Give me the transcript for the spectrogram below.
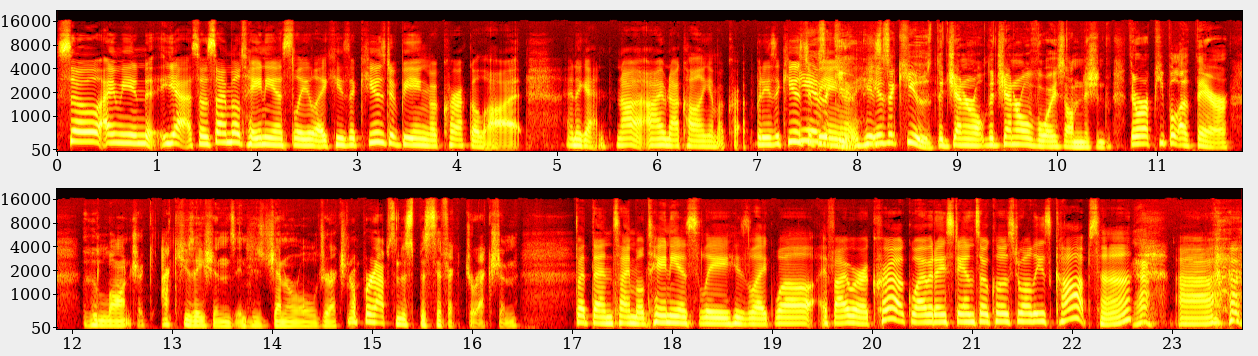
so, I mean, yeah, so simultaneously, like he's accused of being a crook a lot. And again, not I'm not calling him a crook, but he's accused He of being accused. he's he is accused. The general, the general voice, omniscient. There are people out there who launch accusations in his general direction, or perhaps in a specific direction. but then simultaneously he's like, Well, if I were a crook, why would I stand so close to all these cops, huh? Yeah. Uh,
